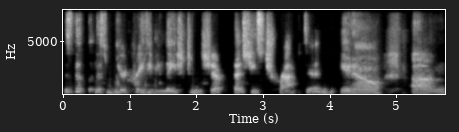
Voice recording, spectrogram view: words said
This is the, this weird, crazy relationship that she's trapped in, you know? Um,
